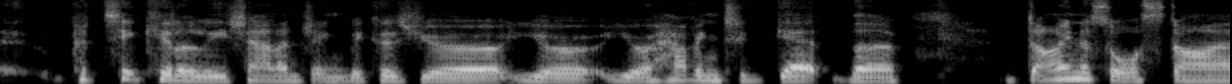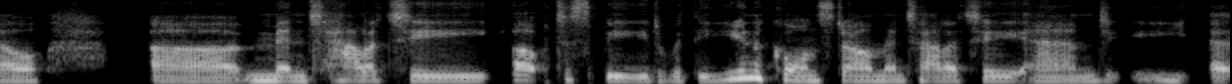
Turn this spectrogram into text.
uh, particularly challenging because you're you're you're having to get the dinosaur style uh, mentality up to speed with the unicorn style mentality. And uh,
